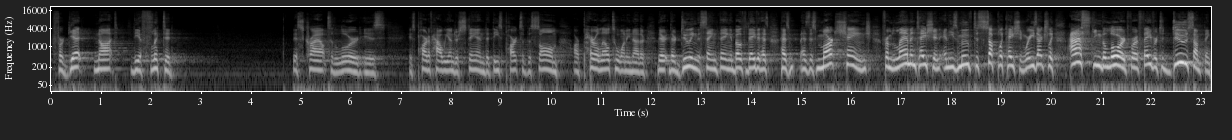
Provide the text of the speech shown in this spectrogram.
Forget not the afflicted. This cry out to the Lord is, is part of how we understand that these parts of the psalm are parallel to one another. They're, they're doing the same thing. And both David has, has, has this marked change from lamentation and he's moved to supplication, where he's actually asking the Lord for a favor to do something.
